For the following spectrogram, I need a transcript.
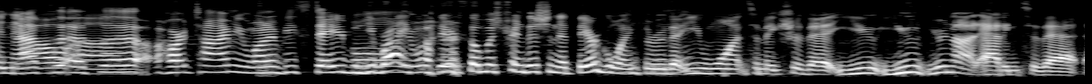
And now that's, that's a hard time. You want to be stable. Right. Want- There's so much transition that they're going through that you want to make sure that you you you're not adding to that.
